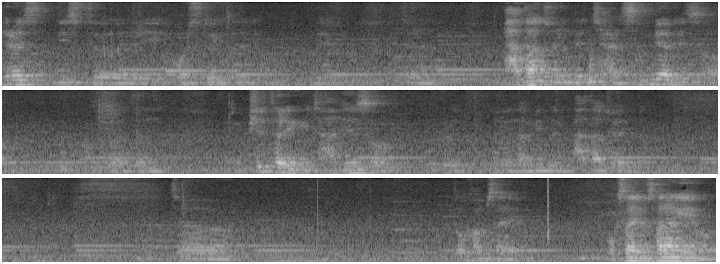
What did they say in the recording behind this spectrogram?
테러리스트들이 올 수도 있거든요. 근데 저는 받아주는데 잘 선별해서 그 어떤 필터링이 잘해서 난민들을 받아줘야 된다. 자, 또 감사해요. 목사님 사랑해요.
